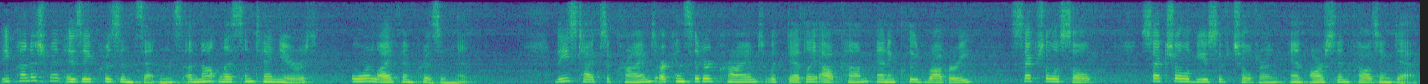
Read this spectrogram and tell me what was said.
the punishment is a prison sentence of not less than 10 years or life imprisonment. These types of crimes are considered crimes with deadly outcome and include robbery, sexual assault, sexual abuse of children, and arson causing death.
